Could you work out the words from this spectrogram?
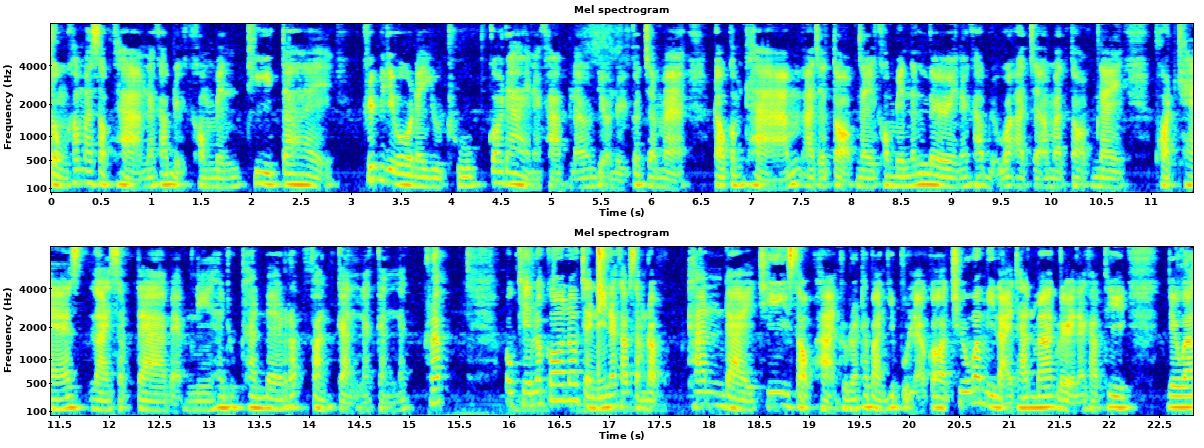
ส่งเข้ามาสอบถามนะครับ หรือคอมเมนต์ที่ใต้คลิปวิดีโอใน YouTube ก็ได้นะครับ แล้วเดี๋ยวหนุ่ยก็จะมาตอบคำถามอาจจะตอบในคอมเมนต์นั้นเลยนะครับ หรือว่าอาจจะเอามาตอบในพอดแคสต์รายสัปดาห์แบบนี้ให้ทุกท่านได้รับฟังกันละกันนะครับ โอเค แล้วก็นอกจากนี้นะครับสำหรับท่านใดที่สอบผ่านทุนรัฐบาลญี่ปุ่นแล้วก็เชื่อว่ามีหลายท่านมากเลยนะครับ ที่เรียกว่า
